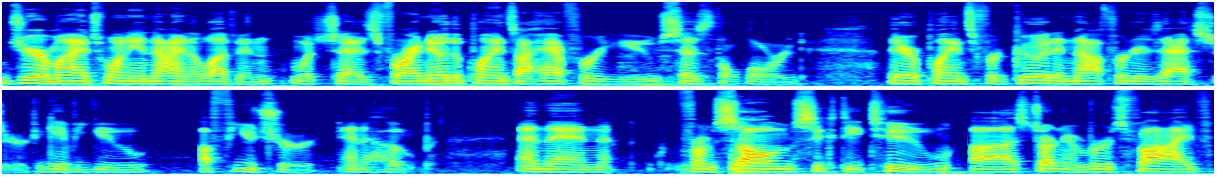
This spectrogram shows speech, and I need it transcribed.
Jeremiah 29 11, which says, For I know the plans I have for you, says the Lord. They are plans for good and not for disaster, to give you a future and a hope. And then from Psalm 62, uh, starting in verse 5,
